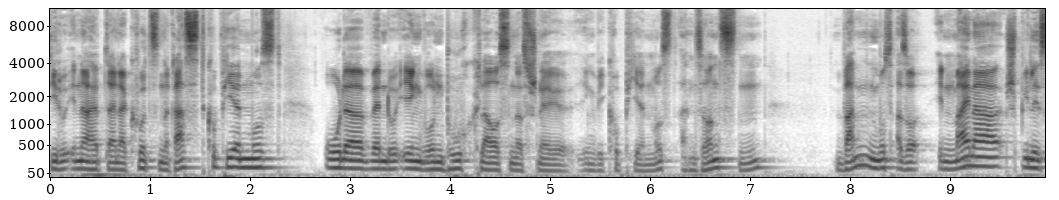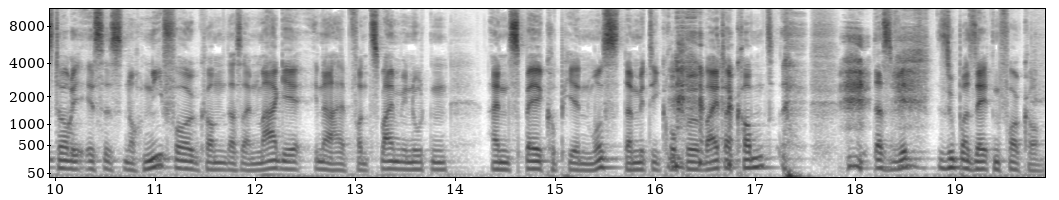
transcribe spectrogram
die du innerhalb deiner kurzen Rast kopieren musst. Oder wenn du irgendwo ein Buch klaust und das schnell irgendwie kopieren musst. Ansonsten, wann muss, also in meiner Spielhistorie ist es noch nie vorgekommen, dass ein Magier innerhalb von zwei Minuten einen Spell kopieren muss, damit die Gruppe weiterkommt. Das wird super selten vorkommen.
